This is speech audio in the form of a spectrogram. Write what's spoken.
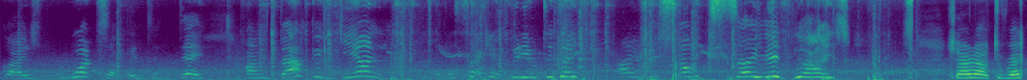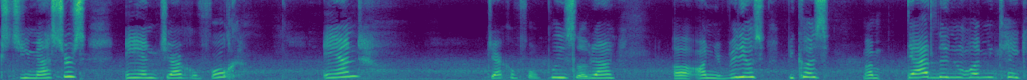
guys, what's up? And today I'm back again for the second video today. I am so excited, guys. Shout out to Rex G Masters and Jackal Folk. And Jackal Folk, please slow down uh, on your videos because my dad didn't let me take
